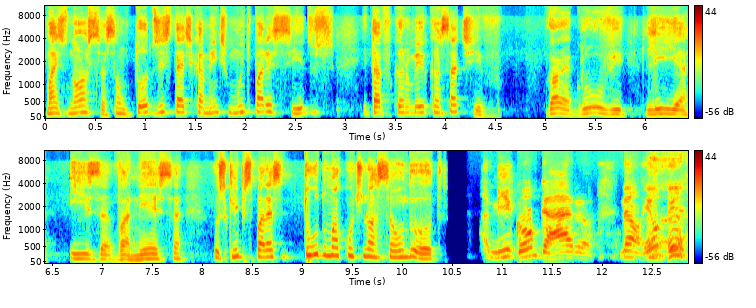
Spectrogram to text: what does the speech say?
mas nossa, são todos esteticamente muito parecidos e tá ficando meio cansativo. Gloria Groove, Lia, Isa, Vanessa. Os clipes parecem tudo uma continuação um do outro. Me gongaram. Não, eu vejo,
